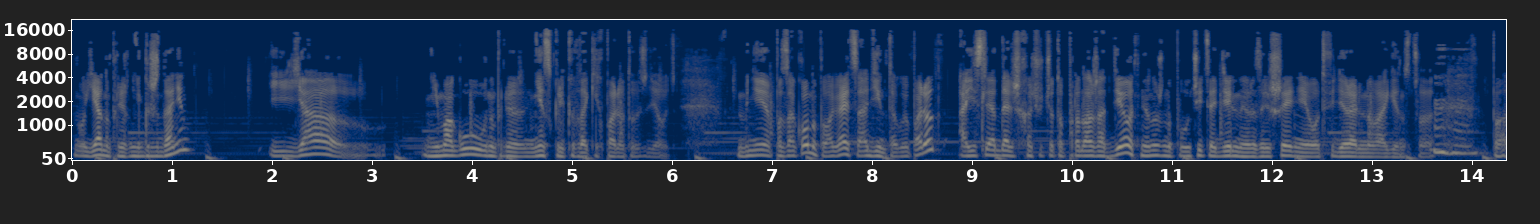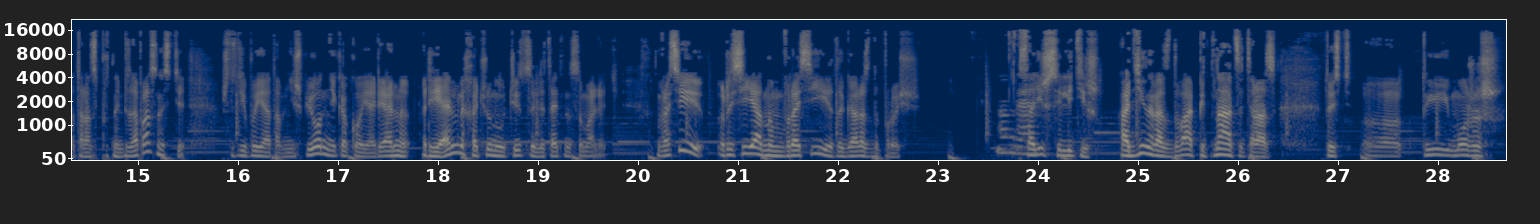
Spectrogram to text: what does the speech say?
Ну, я, например, не гражданин, и я не могу, например, несколько таких полетов сделать. Мне по закону полагается один такой полет, а если я дальше хочу что-то продолжать делать, мне нужно получить отдельное разрешение от Федерального агентства Мгм. по транспортной безопасности, что типа я там не шпион никакой, я реально, реально хочу научиться летать на самолете. В России, россиянам в России это гораздо проще. Ну да. Садишься и летишь. Один раз, два, пятнадцать раз. То есть э, ты можешь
